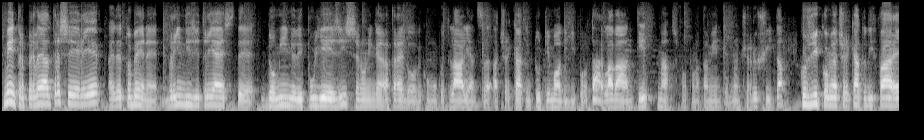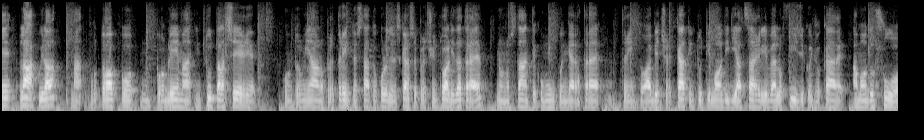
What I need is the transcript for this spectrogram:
Mentre per le altre serie, hai detto bene, Brindisi Trieste, dominio dei pugliesi, se non in gara 3 dove comunque l'Allianz ha cercato in tutti i modi di portarla avanti, ma sfortunatamente non c'è riuscita. Così come ha cercato di fare l'Aquila, ma purtroppo un problema in tutta la serie contro Milano per Trento è stato quello delle scarse percentuali da 3, nonostante comunque in gara 3 Trento abbia cercato in tutti i modi di alzare il livello fisico e giocare a modo suo,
